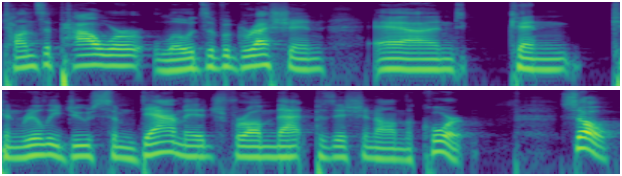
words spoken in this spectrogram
tons of power, loads of aggression, and can can really do some damage from that position on the court. So,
